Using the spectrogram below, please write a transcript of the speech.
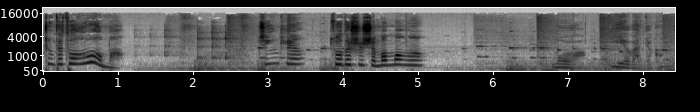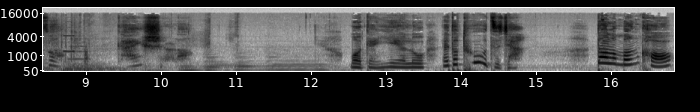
正在做噩梦？今天做的是什么梦啊？莫夜晚的工作开始了。莫赶夜路来到兔子家，到了门口，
